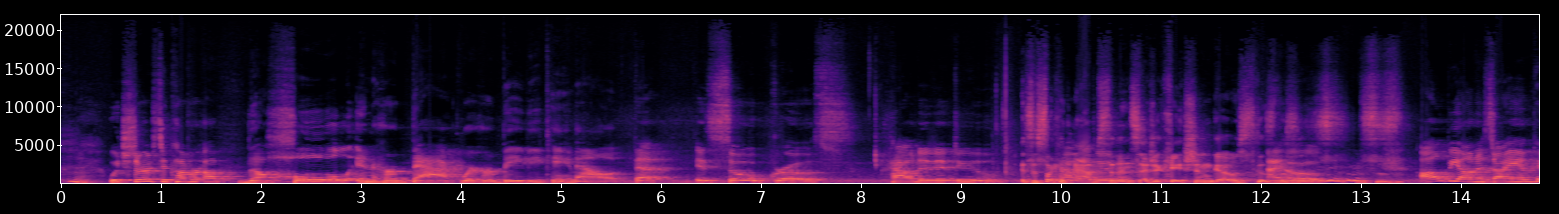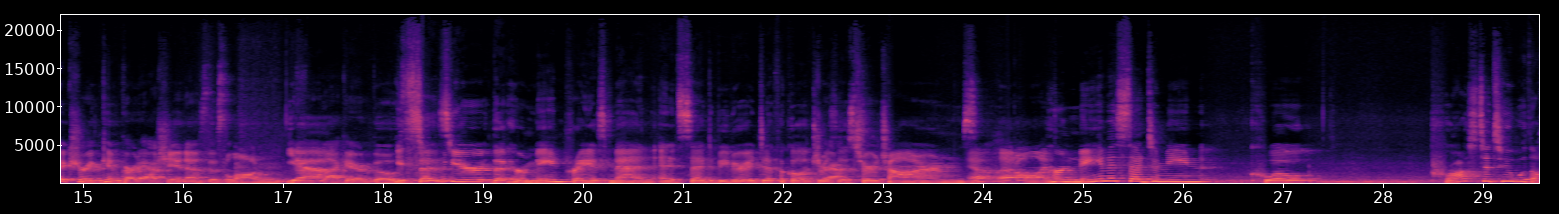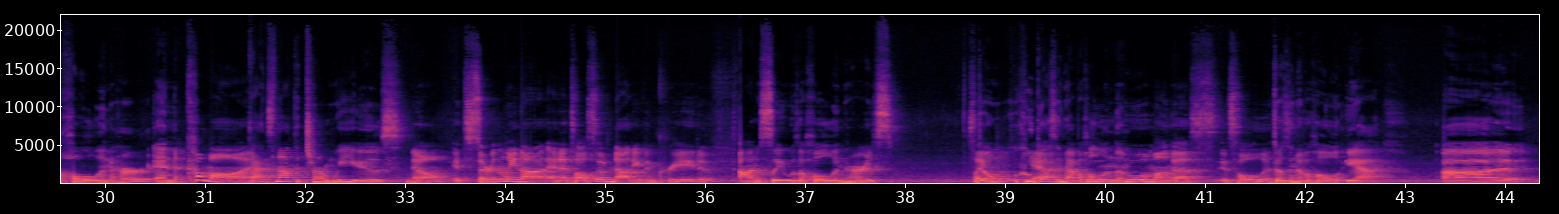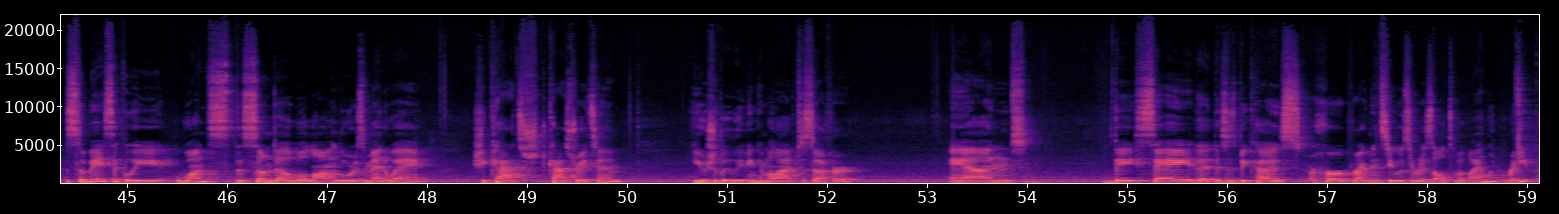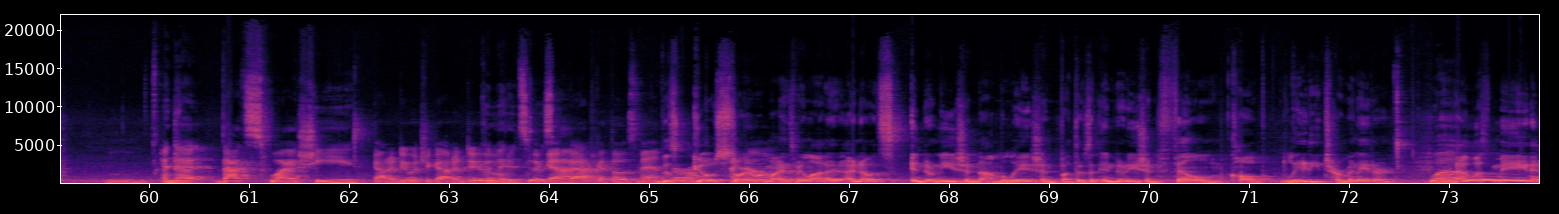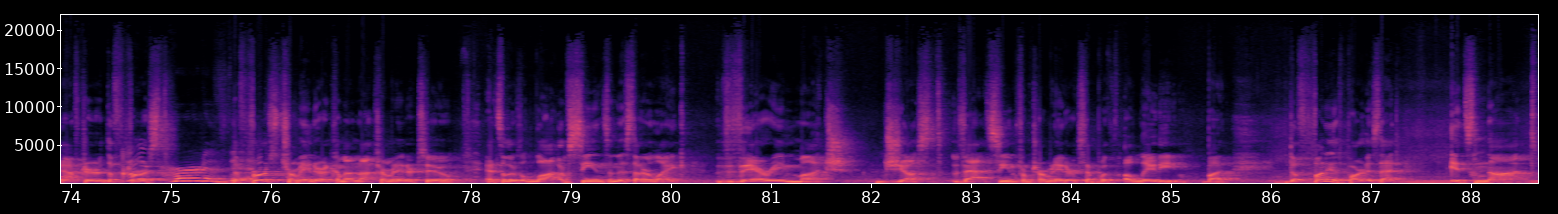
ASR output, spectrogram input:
which serves to cover up the hole in her back where her baby came out. That is so gross. How did it do? Is this like an How to- abstinence education ghost? 'Cause I this hope. Is, this is, I'll be honest, I am picturing Kim Kardashian as this long, Yeah. black-haired ghost. It says here that her main prey is men, and it's said to be very difficult to Tracks. resist her charms. Yep, that all lines Her up. name is said to mean, quote, prostitute with a hole in her. And Come on. that's not the term we use. no, it's certainly not, and it's also not even creative. Honestly, with a hole in her is It's like Don't- who doesn't have a hole who- in them? Who among us is holeless? doesn't have a hole. Yeah. Uh, so basically, once the Sundel Bolong lures a man away, she cast- castrates him, usually leaving him alive to suffer. And they say that this is because her pregnancy was a result of a violent rape, Mm. and that that's why she. Gotta do what you gotta do Committed to suicide. get back at those men. this girl. ghost story reminds me a lot. I, I know it's Indonesian, not Malaysian, but there's an Indonesian film called Lady Terminator Whoa. that was made after the first I've heard of this. The first Terminator had come out, not Terminator 2. And so there's a lot of scenes in this that are like very much just that scene from Terminator, except with a lady. But the funniest part is that it's not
